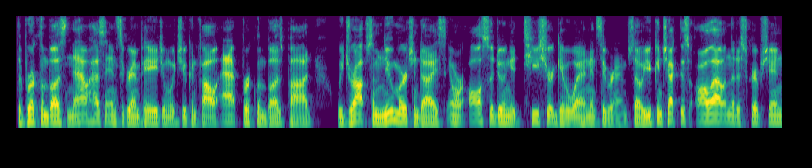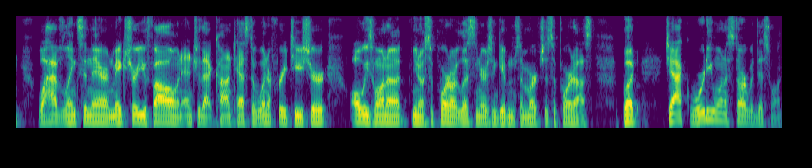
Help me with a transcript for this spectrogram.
the Brooklyn Buzz now has an Instagram page in which you can follow at Brooklyn Buzz Pod. We dropped some new merchandise and we're also doing a t-shirt giveaway on Instagram. So you can check this all out in the description. We'll have links in there and make sure you follow and enter that contest to win a free t-shirt. Always want to, you know, support our listeners and give them some merch to support us. But Jack, where do you want to start with this one?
